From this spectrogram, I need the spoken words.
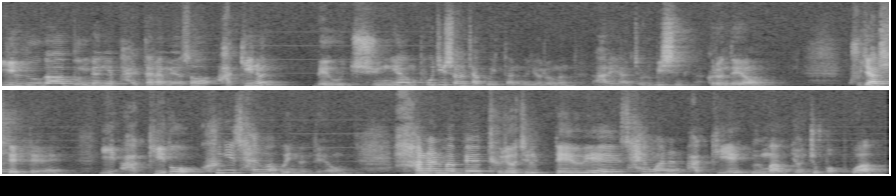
인류가 문명이 발달하면서 악기는 매우 중요한 포지션을 잡고 있다는 걸 여러분 알아야 할 줄로 믿습니다. 그런데요, 구약 시대 때 이 악기도 흔히 사용하고 있는데요. 하나님 앞에 드려질 때에 사용하는 악기의 음악 연주법과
